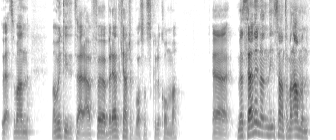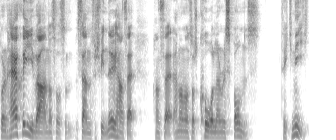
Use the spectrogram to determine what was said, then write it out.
Du vet, så man, man var inte riktigt så här förberedd kanske på vad som skulle komma. Eh, men sen är det intressant att man använder på den här skivan och så, som, sen försvinner ju han så här, han, så här, han har någon sorts call and response teknik.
